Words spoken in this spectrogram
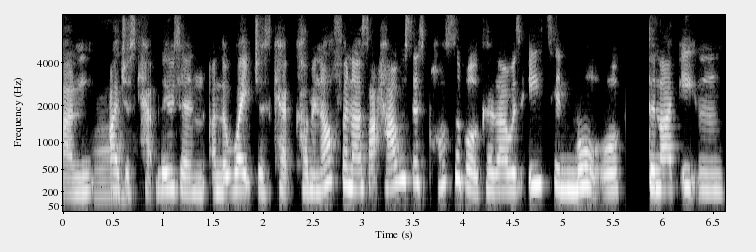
And wow. I just kept losing, and the weight just kept coming off. And I was like, "How is this possible?" Because I was eating more than I've eaten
